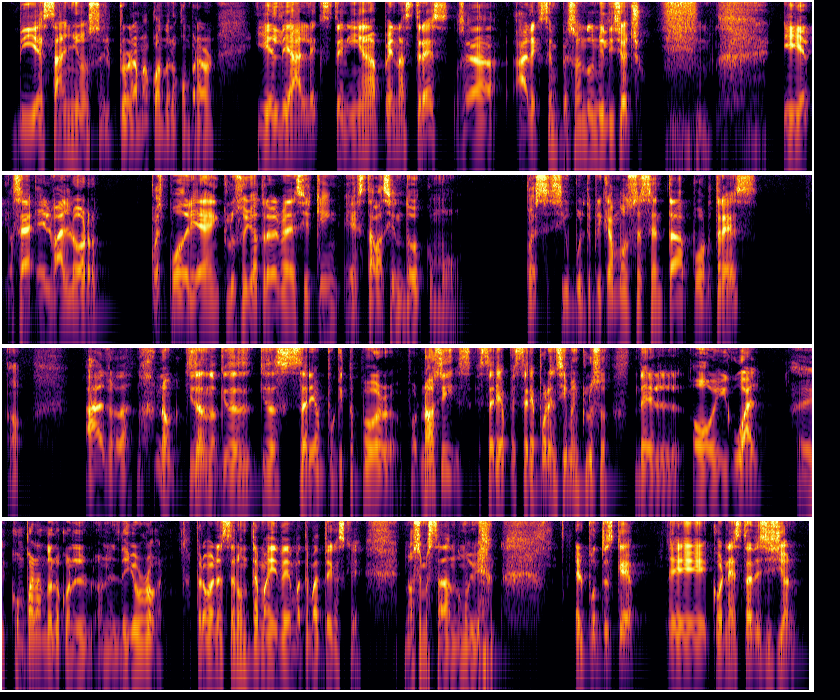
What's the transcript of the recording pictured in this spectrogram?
10 años el programa cuando lo compraron. Y el de Alex tenía apenas 3. O sea, Alex empezó en 2018. Y, el, o sea, el valor, pues podría incluso yo atreverme a decir que estaba siendo como, pues si multiplicamos 60 por 3, ¿no? Ah, es verdad. No, quizás no, quizás, quizás estaría un poquito por, No, sí, estaría, estaría por encima incluso del. o igual, eh, comparándolo con el, de Joe Rogan. Pero bueno, este era un tema ahí de matemáticas que no se me está dando muy bien. El punto es que eh, con esta decisión,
